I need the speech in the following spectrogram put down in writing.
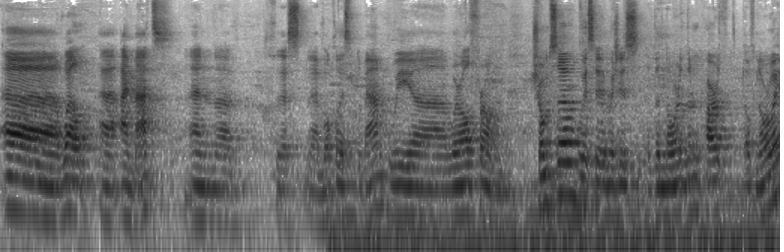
Uh, well, uh, I'm Matt and. the vocalist of the band. We we're all from Tromsø, which is, which is the northern part of Norway.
